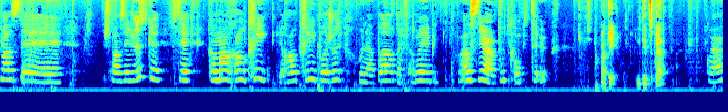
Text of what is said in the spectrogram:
Je pensais. Je pensais juste que c'est comment rentrer. Rentrer, pas juste ouvrir la porte, la fermer, puis lancer un bout de confiture. Ok. T'es-tu prête? Quoi?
